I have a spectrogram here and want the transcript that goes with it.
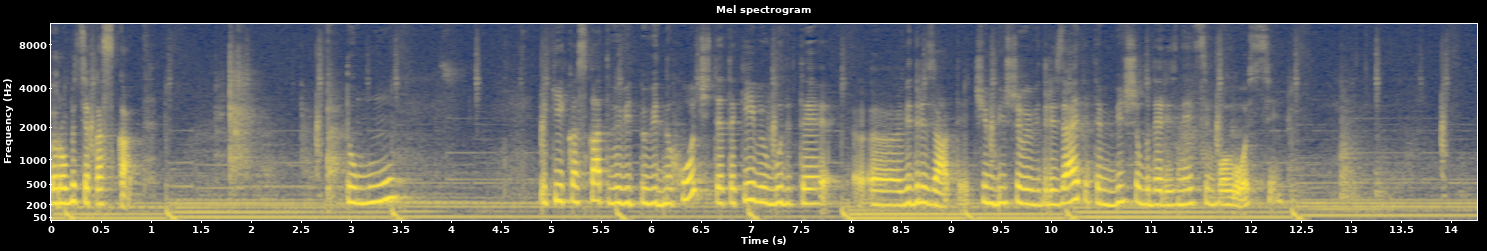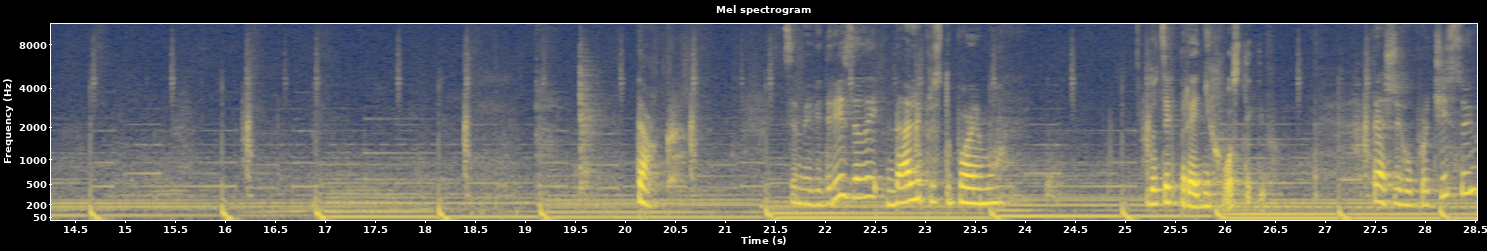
робиться каскад. Тому який каскад ви відповідно хочете, такий ви будете е, відрізати. Чим більше ви відрізаєте, тим більше буде різниці в волоссі. Так, це ми відрізали. Далі приступаємо до цих передніх хвостиків. Теж його прочісую.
